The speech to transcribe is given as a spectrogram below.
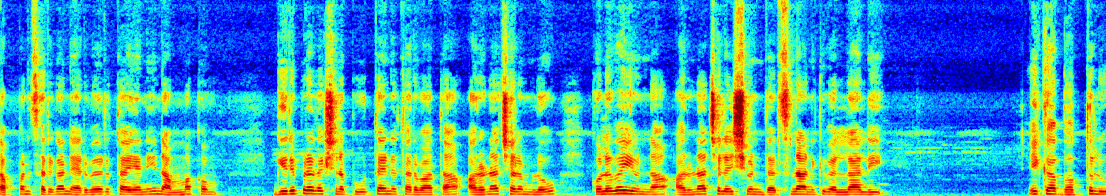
తప్పనిసరిగా నెరవేరుతాయని నమ్మకం. గిరి ప్రదక్షిణ పూర్తయిన తర్వాత అరుణాచలంలో కొలువై ఉన్న అరుణాచలేశ్వరుని దర్శనానికి వెళ్ళాలి. ఇక భక్తులు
